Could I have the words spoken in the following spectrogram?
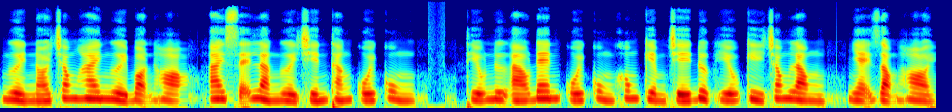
người nói trong hai người bọn họ, ai sẽ là người chiến thắng cuối cùng? Thiếu nữ áo đen cuối cùng không kiềm chế được hiếu kỳ trong lòng, nhẹ giọng hỏi.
